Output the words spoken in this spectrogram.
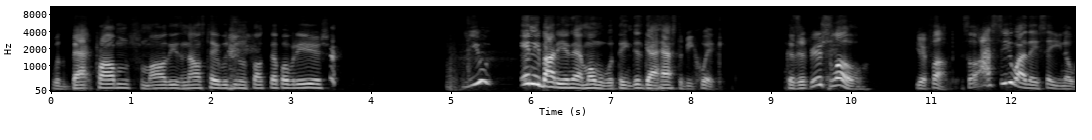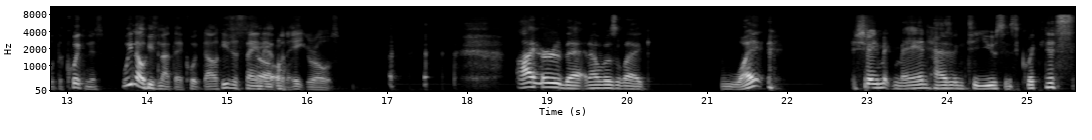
with back problems from all these announce tables you done fucked up over the years. You anybody in that moment would think this guy has to be quick, because if you're slow, you're fucked. So I see why they say you know with the quickness. We know he's not that quick, dog. He's just saying that for the eight year olds. I heard that and I was like, what? Shane McMahon having to use his quickness?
